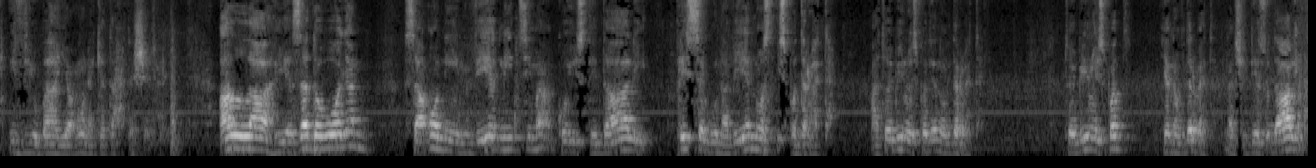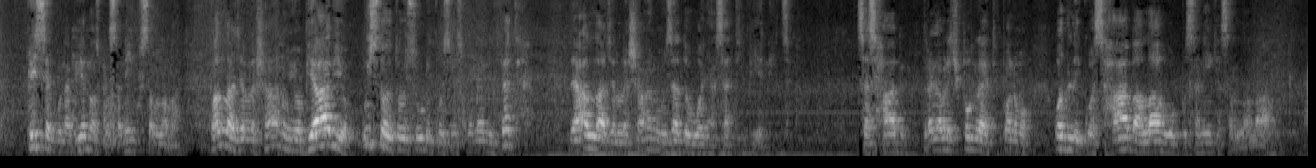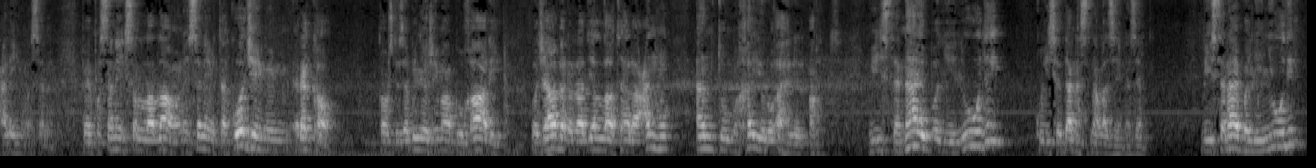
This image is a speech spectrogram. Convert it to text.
إِذْ يُبَايَعُونَكَ تَحْتَ شَجَرِ Allah je zadovoljan sa onim vjernicima koji ste dali prisegu na vjernost ispod drveta. A to je bilo ispod jednog drveta. To je bilo ispod jednog drveta. Znači gdje su dali prisegu na vjernost poslaniku sallallahu Pa Allah Đalešanu je objavio, u istoj toj suri koju smo spomenuli Fetha, da je Allah Đalešanu zadovoljan sa tim vjernicima. Sa sahabima. Draga vreći, pogledajte ponovo odliku sahaba Allahovog poslanika sallallahu alaihi wa sallam. Pa je poslanik sallallahu alaihi wa sallam također im rekao, kao što je zabilio žima Bukhari, o Jabir radijallahu ta'ala anhu, antum khayru ahli al-ard. Vi ste najbolji ljudi koji se danas nalaze na zemlji. Vi ste najbolji ljudi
